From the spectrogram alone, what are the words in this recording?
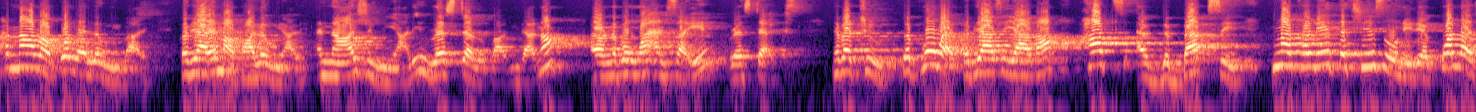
ခဏလောက်ကွက်လက်လုပ်နေပါတယ်ကြပြထဲမှာဘာလုပ်နေရလဲအနားယူနေရလေ rested လို့ပါပြီးတာနော်အဲ့တော့ number 1 answer is rested Number 2 the poet ကြပြဆရာက heart at the back sing ငါကလေးတချင်းဆိုနေတဲ့ကွက်လက်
